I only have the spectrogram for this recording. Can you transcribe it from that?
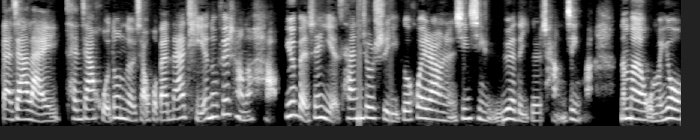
大家来参加活动的小伙伴，大家体验都非常的好，因为本身野餐就是一个会让人心情愉悦的一个场景嘛。那么我们又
